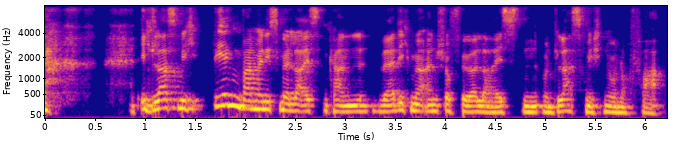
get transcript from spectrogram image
ich lasse mich irgendwann, wenn ich es mir leisten kann, werde ich mir einen Chauffeur leisten und lasse mich nur noch fahren.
